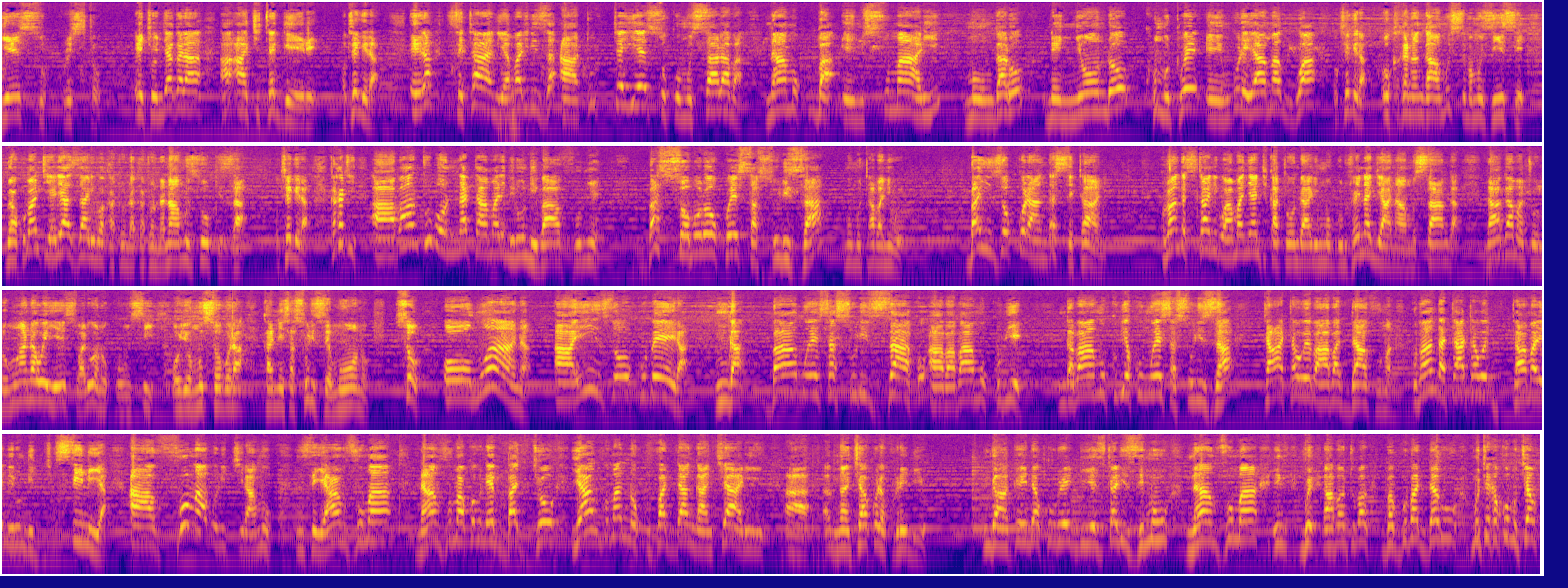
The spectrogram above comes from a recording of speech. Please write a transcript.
yesu kristo. Ekyo njagala akitegeere otegera era setaani yamaliriza atutte yesu ku musalaba n'amukuba emisumaali mu ngalo n'ennyondo ku mutwe engule y'amaggwa okutegera okakana ng'amusiba muziise. Lwakuba nti yali azaalibwa katonda katonda n'amuzuukiza. Okutegera kakati abantu bonna taamala emirundi baavumye basobola okwesasuliza mu mutabani we bayinza okukola nga setaani kubanga sitaani bw'amanya nti katonda ali muggulu talina gy'anaamusanga. N'agamba nti ono omwana we yesu ali wano ku nsi oyo musobola kaneesasulize mu ono. So omwana ayinza okubeera nga baamwesasulizaako abo baamukubye nga baamukubye kumwesasuliza taata we baabadde avuma kubanga taata we tamala emirundi siniya avuma buli kiramu. Nze yanvuma nanvumako nebajjo yanvuma nno okuva dda nga nkyali ah, nga nkyakola ku rediyo ng'agenda ku rediyo ezitali zimu nanvuma bwe abantu ba- baguba ddalu muteekako mutya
